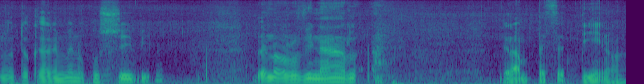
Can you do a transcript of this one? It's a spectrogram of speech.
Devo toccare il meno possibile per non rovinarla. Gran pezzettino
